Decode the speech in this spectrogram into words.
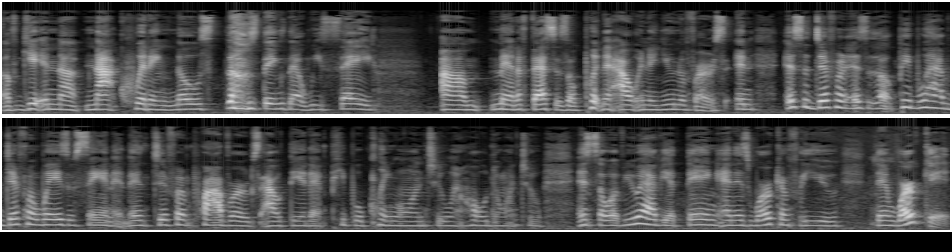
of getting up, not quitting. Those those things that we say um, manifests or putting it out in the universe. And it's a different, it's a, people have different ways of saying it. There's different proverbs out there that people cling on to and hold on to. And so if you have your thing and it's working for you, then work it.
